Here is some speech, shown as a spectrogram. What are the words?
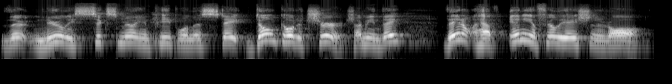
There, nearly 6 million people in this state don't go to church. I mean, they, they don't have any affiliation at all.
